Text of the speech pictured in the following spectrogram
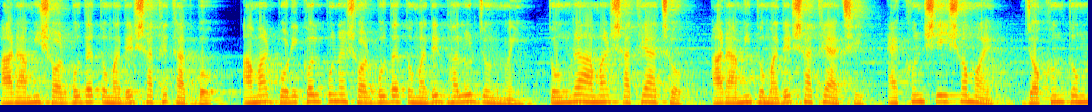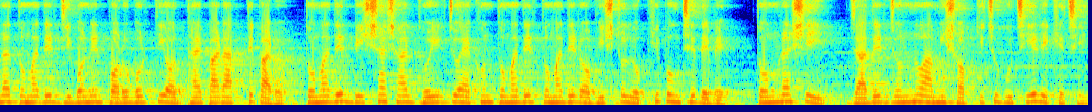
আর আমি সর্বদা তোমাদের সাথে থাকব। আমার পরিকল্পনা সর্বদা তোমাদের ভালোর জন্যই। তোমরা আমার সাথে আছো, আর আমি তোমাদের সাথে আছি। এখন সেই সময়, যখন তোমরা তোমাদের জীবনের পরবর্তী অধ্যায় পা রাখতে পারো, তোমাদের বিশ্বাস আর ধৈর্য এখন তোমাদের তোমাদের অভীষ্ট লক্ষ্যে পৌঁছে দেবে। তোমরা সেই, যাদের জন্য আমি সবকিছু গুছিয়ে রেখেছি।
